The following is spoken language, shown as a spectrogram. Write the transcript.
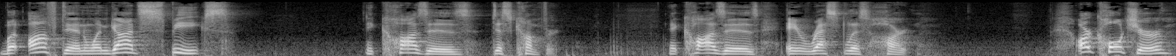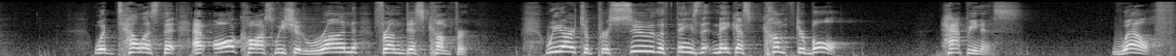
but often when God speaks, it causes discomfort. It causes a restless heart. Our culture would tell us that at all costs we should run from discomfort. We are to pursue the things that make us comfortable happiness, wealth,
